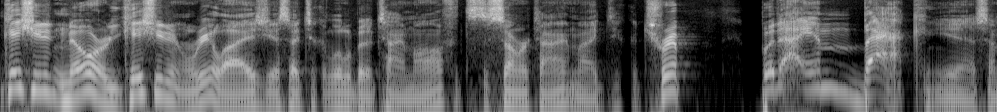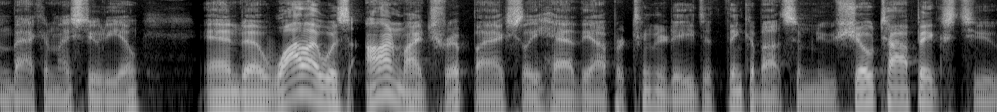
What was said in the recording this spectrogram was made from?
in case you didn't know or in case you didn't realize, yes, I took a little bit of time off. It's the summertime. I took a trip, but I am back. Yes, I'm back in my studio. And uh, while I was on my trip, I actually had the opportunity to think about some new show topics, to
